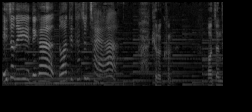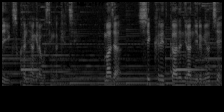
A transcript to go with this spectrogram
예전에 내가 너한테 타준 차야. 아, 그렇군. 어쩐지 익숙한 향이라고 생각했지. 맞아. 시크릿 가든이란 이름이었지.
